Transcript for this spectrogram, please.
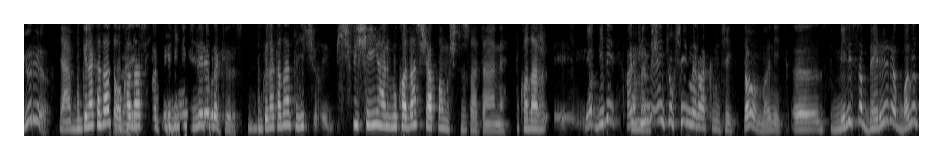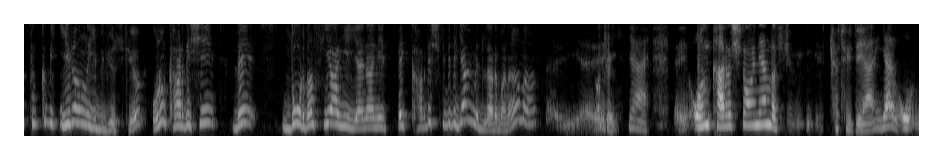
görüyor. Yani bugüne kadar da o Yani kadar takdiri dinleyicilere bırakıyoruz. bugüne kadar da hiç hiçbir şeyi hani bu kadar şey yapmamıştım zaten hani. Bu kadar e, Ya bir de hani filmde en çok şey merakımı çekti tamam mı? Hani e, Melissa Berrera bana tıpkı bir İranlı gibi gözüküyor. Onun kardeşi de doğrudan siyahi yani hani pek kardeş gibi de gelmediler bana ama okey. Yani e, onun kardeşini oynayan da kötüydü yani. Ya o,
